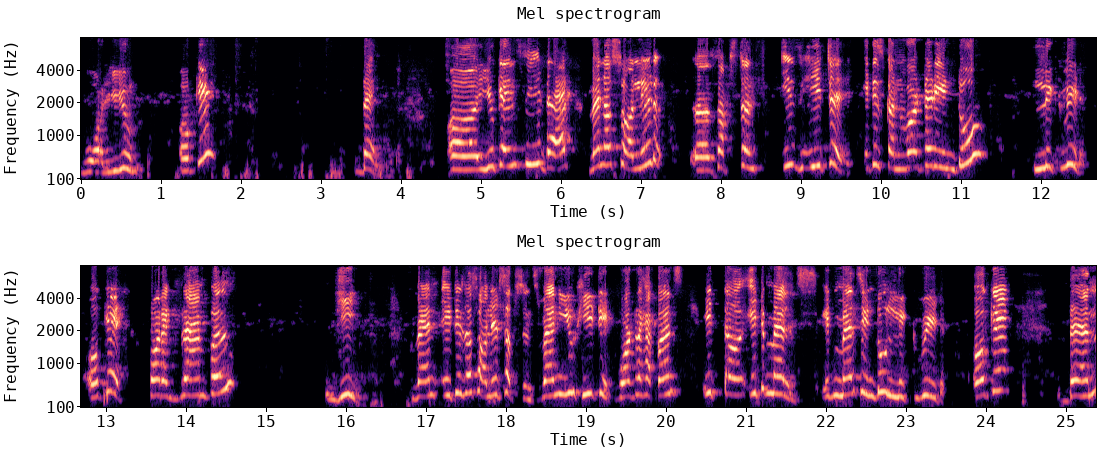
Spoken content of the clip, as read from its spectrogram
volume. Okay? Then uh, you can see that when a solid uh, substance is heated. It is converted into liquid. Okay? For example ghee. When it is a solid substance when you heat it what happens? It uh, it melts. It melts into liquid. Okay? Then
